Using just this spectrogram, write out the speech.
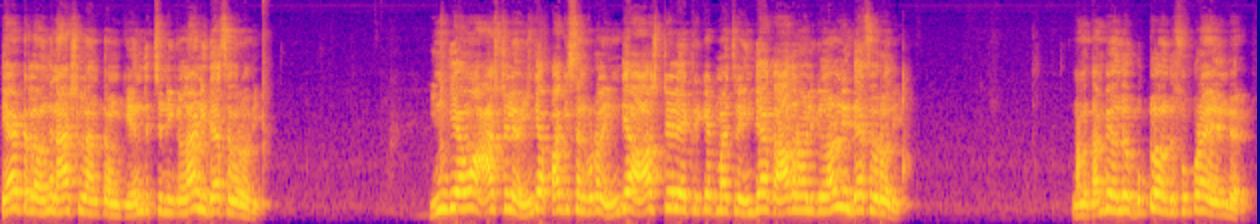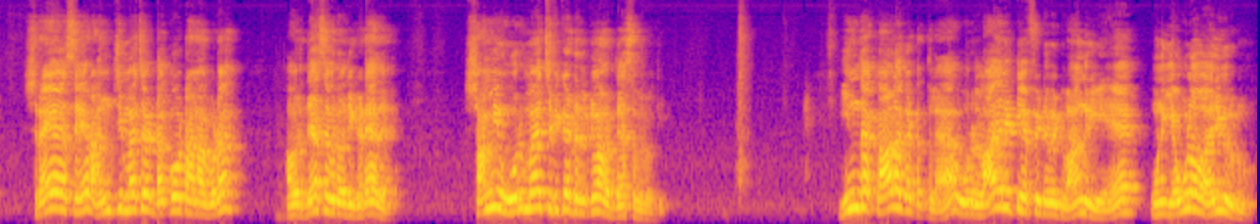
தியேட்டரில் வந்து நேஷனல் அந்தமுக்கு எந்திரிச்சு நிற்கலாம் நீ தேச விரோதி இந்தியாவும் ஆஸ்திரேலியா இந்தியா பாகிஸ்தான் கூட இந்தியா ஆஸ்திரேலியா கிரிக்கெட் மேட்ச்சில் இந்தியாவுக்கு ஆதரவு அளிக்கலாம்னு நீ தேச விரோதி நம்ம தம்பி வந்து புக்கில் வந்து சூப்பராக எழுந்தார். ஸ்ரேயா சேயர் அஞ்சு மேட்ச்சில் டக் அவுட் ஆனால் கூட அவர் தேச விரோதி கிடையாது. ஷமி ஒரு மேட்ச் விக்கெட் இருக்கலாம் அவர் தேச விரோதி இந்த காலகட்டத்தில் ஒரு லாயலிட்டி அஃபிடவிட் வாங்குறியே உனக்கு எவ்வளோ அறிவு இருக்கணும்?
